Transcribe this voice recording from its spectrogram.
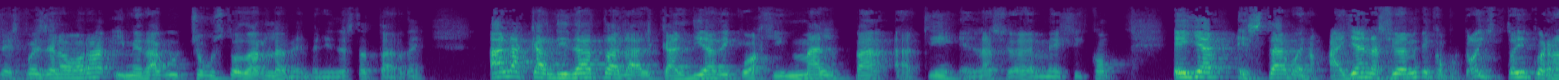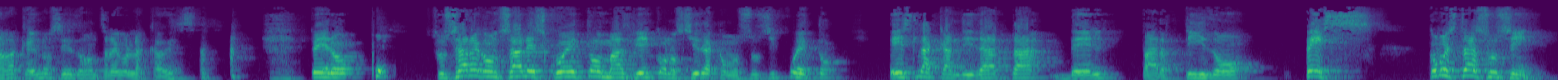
Después de la hora, y me da mucho gusto darle la bienvenida esta tarde a la candidata a la alcaldía de Coajimalpa, aquí en la Ciudad de México. Ella está, bueno, allá en la Ciudad de México, porque hoy estoy en Cuernavaca, yo no sé de dónde traigo la cabeza, pero Susana González Cueto, más bien conocida como Susi Cueto, es la candidata del partido PES. ¿Cómo estás, Susi?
